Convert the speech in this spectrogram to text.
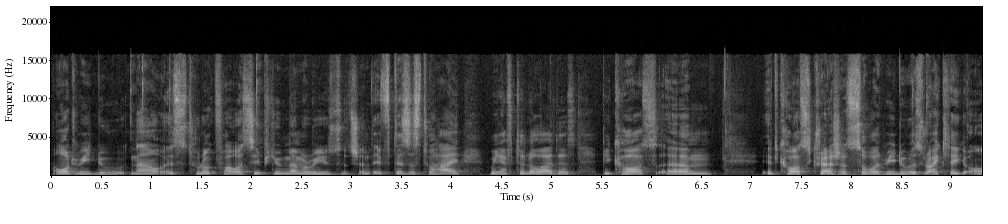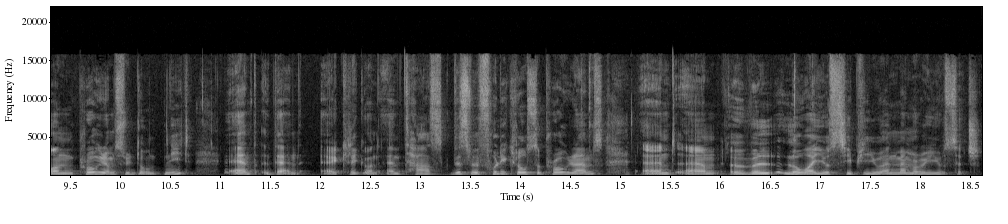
what we do now is to look for our CPU memory usage and if this is too high we have to lower this because um, it causes crashes. So what we do is right click on programs we don't need and then uh, click on end task. This will fully close the programs and um, will lower your CPU and memory usage.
